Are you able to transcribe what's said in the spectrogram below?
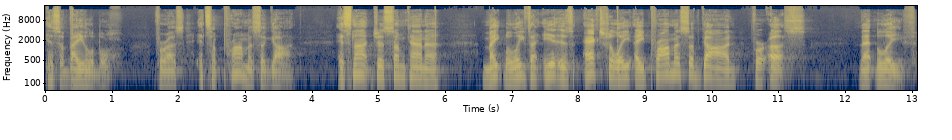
is available for us. It's a promise of God. It's not just some kind of make believe thing, it is actually a promise of God for us that believe.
